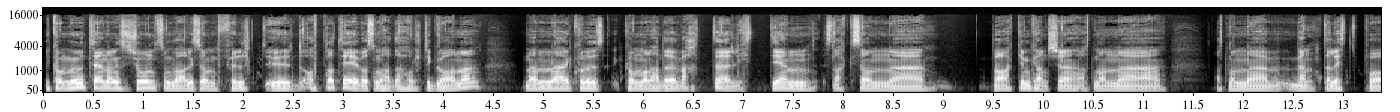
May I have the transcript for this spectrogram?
vi kom jo til en organisasjon som var liksom fullt ut operativ, og som hadde holdt det gående. Men eh, hvor, det, hvor man hadde vært eh, litt i en slags sånn uh, vakuum, kanskje. At man, uh, at man uh, venta litt på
